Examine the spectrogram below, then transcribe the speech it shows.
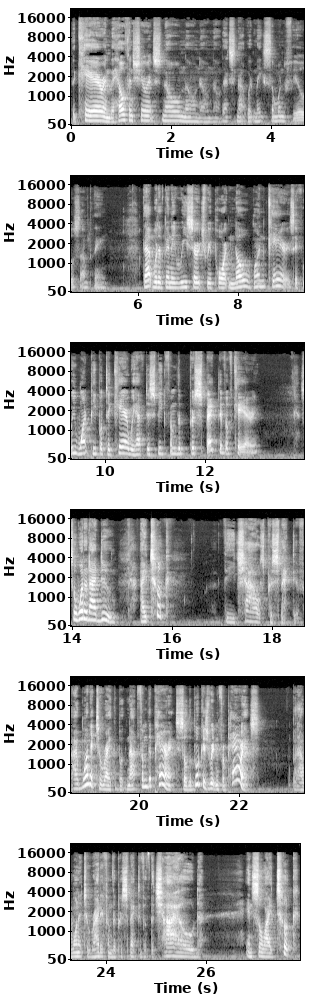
the care and the health insurance. No, no, no, no. That's not what makes someone feel something. That would have been a research report. No one cares. If we want people to care, we have to speak from the perspective of caring. So, what did I do? I took the child's perspective. I wanted to write the book not from the parent. So, the book is written for parents, but I wanted to write it from the perspective of the child. And so, I took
